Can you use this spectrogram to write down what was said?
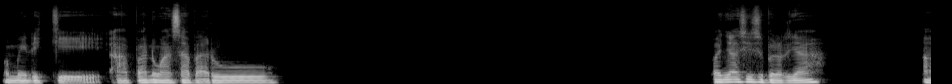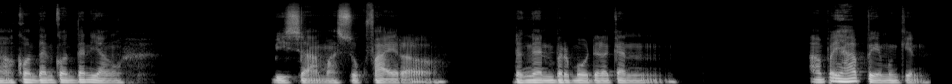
memiliki apa nuansa baru. Banyak sih sebenarnya uh, konten-konten yang bisa masuk viral dengan bermodalkan apa ya HP mungkin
